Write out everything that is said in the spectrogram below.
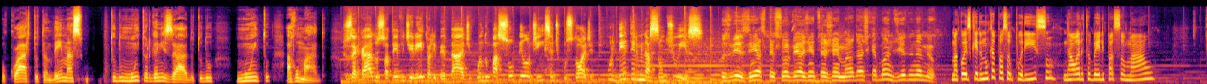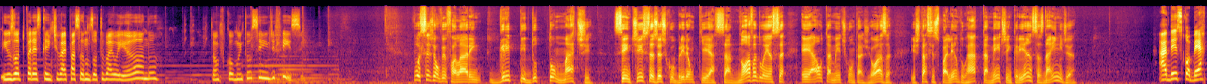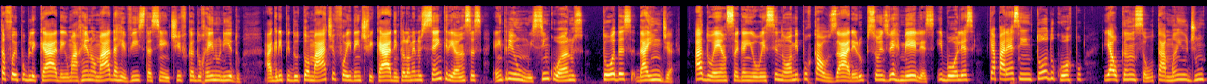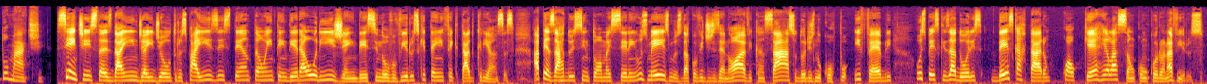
o quarto também, mas tudo muito organizado, tudo muito arrumado. José Carlos só teve direito à liberdade quando passou pela audiência de custódia por determinação do juiz. Os vizinhos, as pessoas veem a gente agemado, acham que é bandido, né, meu? Uma coisa que ele nunca passou por isso, na hora também ele passou mal. E os outros parece que a gente vai passando, os outros vai olhando. Então ficou muito assim difícil. Você já ouviu falar em gripe do tomate? Cientistas descobriram que essa nova doença é altamente contagiosa e está se espalhando rapidamente em crianças na Índia. A descoberta foi publicada em uma renomada revista científica do Reino Unido. A gripe do tomate foi identificada em pelo menos 100 crianças entre 1 e 5 anos, todas da Índia. A doença ganhou esse nome por causar erupções vermelhas e bolhas que aparecem em todo o corpo e alcançam o tamanho de um tomate. Cientistas da Índia e de outros países tentam entender a origem desse novo vírus que tem infectado crianças. Apesar dos sintomas serem os mesmos da Covid-19, cansaço, dores no corpo e febre, os pesquisadores descartaram qualquer relação com o coronavírus.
